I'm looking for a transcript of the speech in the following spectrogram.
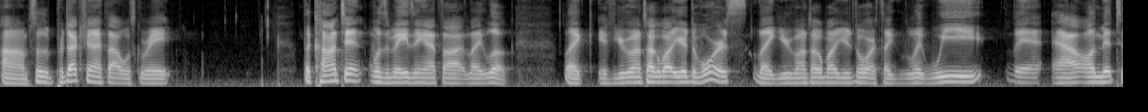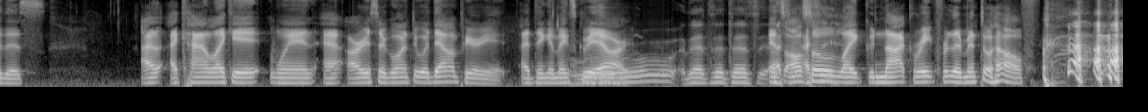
Um, so the production I thought was great. The content was amazing. I thought like, look, like if you're going to talk about your divorce, like you're going to talk about your divorce, like like we, I'll admit to this. I, I kind of like it when artists are going through a down period. I think it makes great art. That's, that's, that's, it's also like not great for their mental health.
